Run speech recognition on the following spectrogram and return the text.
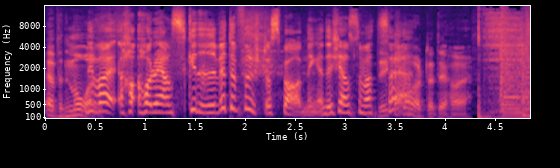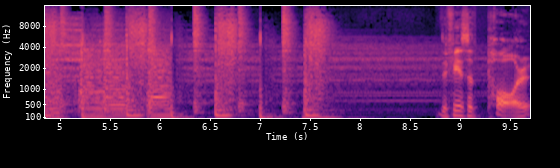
Öppet mål. Var, ha- har du ens skrivit den första spaningen? Det känns som att Det så är här- klart att jag har. Det finns ett par,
